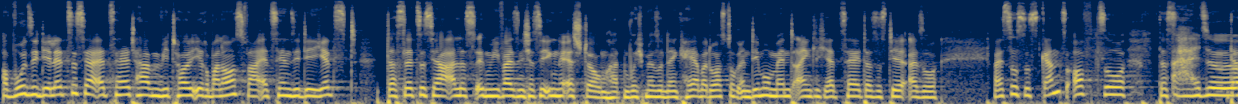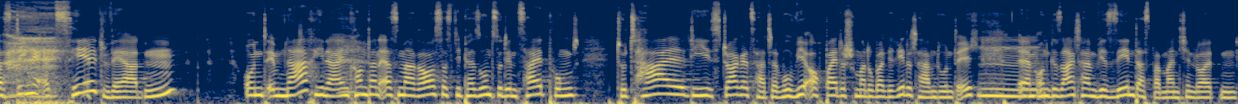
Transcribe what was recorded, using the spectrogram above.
obwohl sie dir letztes Jahr erzählt haben, wie toll ihre Balance war, erzählen sie dir jetzt, dass letztes Jahr alles irgendwie, weiß nicht, dass sie irgendeine Essstörung hatten, wo ich mir so denke, hey, aber du hast doch in dem Moment eigentlich erzählt, dass es dir, also, weißt du, es ist ganz oft so, dass, also. dass Dinge erzählt werden, und im Nachhinein kommt dann erstmal raus, dass die Person zu dem Zeitpunkt total die Struggles hatte, wo wir auch beide schon mal drüber geredet haben, du und ich, mm. ähm, und gesagt haben, wir sehen das bei manchen Leuten.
